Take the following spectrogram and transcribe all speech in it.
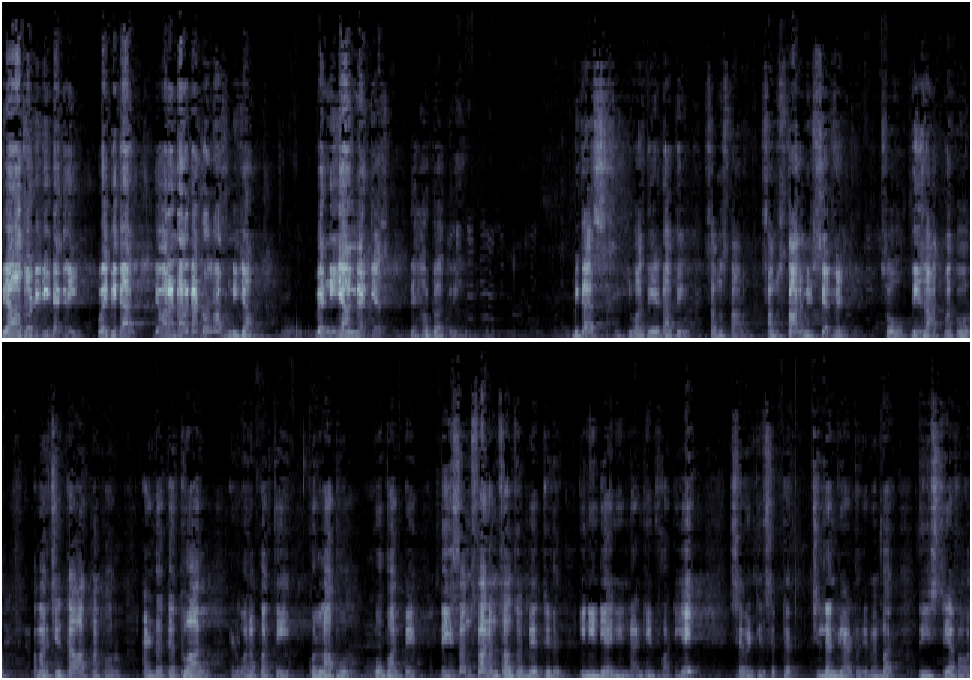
They also didn't agree. Why? Because they were under control of Nizam. When Nizam merges, they have to agree. Because he was the head of the Samsthanam. Samsthanam itself entered. So these Atmakur, Amarchinta Atmakur, and Gadwal, and Vanaparthi, Kollapur, Gopalpet, these Samsthanams also merged in India in 1948, 17 September. Children, we have to remember the history of our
